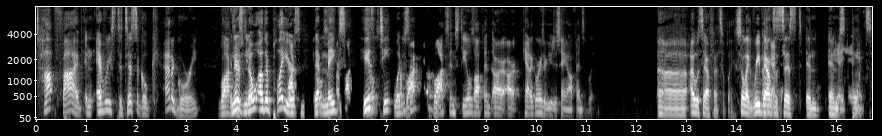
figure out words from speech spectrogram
top five in every statistical category, Blocks and there's steals- no other players that makes are his steals- team. What are do you say? block- are blocks and steals offen- are, are categories, or are you just saying offensively? Uh, I would say offensively. So like rebounds, Okay. assists, and and Yeah, yeah, yeah. points.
